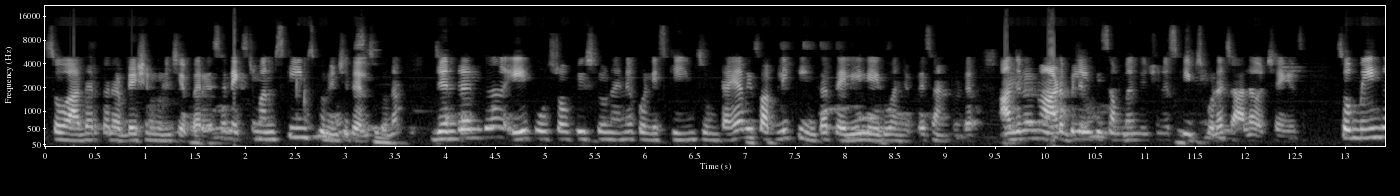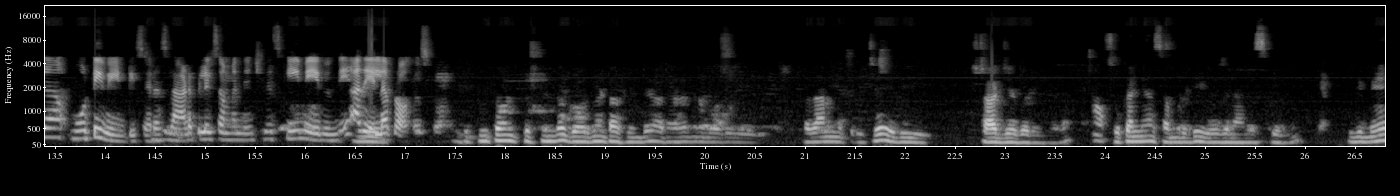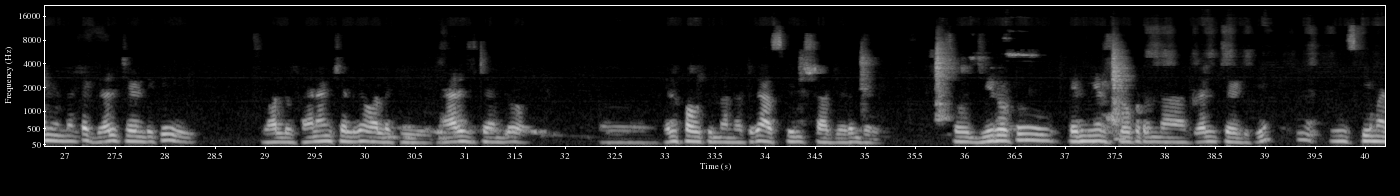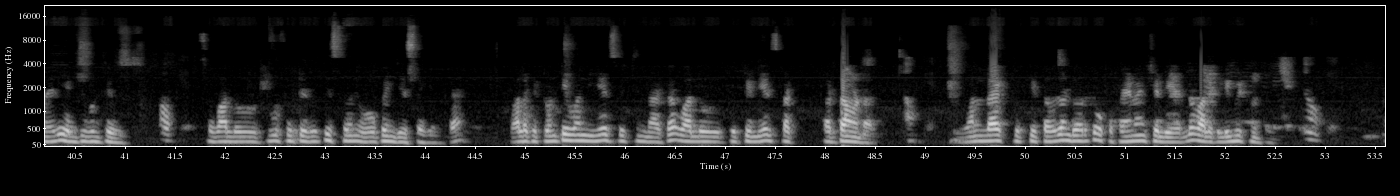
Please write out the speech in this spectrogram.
so Aadhaar card updation గురించి చెప్పారు కదా. సార్ నెక్స్ట్ మనం స్కీమ్స్ గురించి తెలుసుకుందాం. జనరల్గా ఏ పోస్ట్ ఆఫీస్ లోనైనా కొన్ని స్కీమ్స్ ఉంటాయి. అవి పబ్లిక్కి ఇంకా తెలియలేదు అని చెప్పేసి అంటుంటారు. అందులోనూ ఆడపిల్లలకి సంబంధించిన స్కీమ్స్ కూడా చాలా వచ్చాయి కదా. సో మెయిన్గా మోటివ్ ఏంటి సార్? అసలు ఆడపిల్లకి సంబంధించిన స్కీమ్ ఏది ఉంది? అది ఎలా ప్రాసెస్లో? టూ థౌజండ్ ఫిఫ్టీన్లో government of India Narendra Modi ప్రధానమంత్రి ఇచ్చే ఇది స్టార్ట్ చేయబడింది కదా. సుకన్య సమృద్ధి యోజన అనే స్కీమ్. ఇది మెయిన్ ఏంటంటే గర్ల్ చైల్డ్కి వాళ్ళు ఫైనాన్షియల్గా వాళ్ళకి మ్యారేజ్ టైంలో హెల్ప్ అవుతుంది అన్నట్టుగా ఆ స్కీమ్ స్టార్ట్ చేయడం జరిగింది. So zero to ten years లోపల ఉన్న గర్ల్ చైల్డ్కి Hmm. ఈ స్కీమ్ అనేది ఎలిజిబిలిటీ ఉంది. సో వాళ్ళు టూ ఫిఫ్టీ రూపీస్తో ఓపెన్ చేస్తే కనుక వాళ్ళకి ట్వంటీ వన్ ఇయర్స్ వచ్చిన దాకా వాళ్ళు ఫిఫ్టీన్ ఇయర్స్ కట్ కడతా ఉండాలి. వన్ ల్యాక్ ఫిఫ్టీ థౌసండ్ వరకు ఒక ఫైనాన్షియల్ ఇయర్లో వాళ్ళకి లిమిట్ ఉంటుంది.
